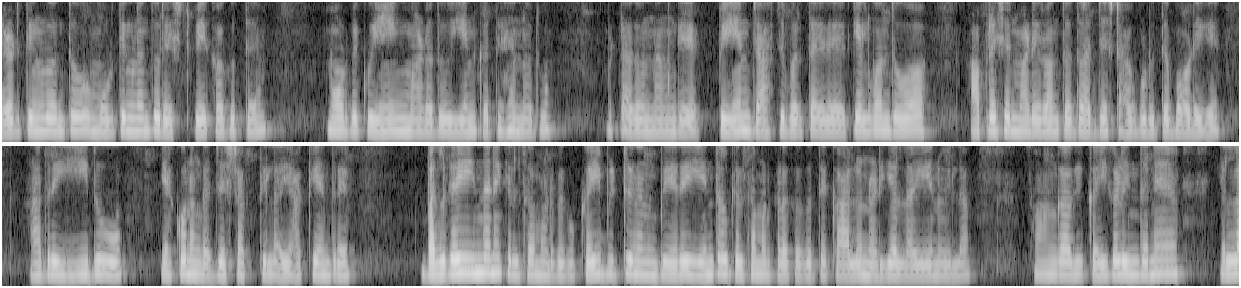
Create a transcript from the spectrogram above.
ಎರಡು ತಿಂಗಳು ಅಂತೂ, ಮೂರು ತಿಂಗಳಂತೂ ರೆಸ್ಟ್ ಬೇಕಾಗುತ್ತೆ. ನೋಡಬೇಕು ಹೆಂಗೆ ಮಾಡೋದು, ಏನು ಕತೆ ಅನ್ನೋದು. ಬಟ್ ಅದು ನನಗೆ ಪೇನ್ ಜಾಸ್ತಿ ಬರ್ತಾ ಇದೆ. ಕೆಲವೊಂದು ಆಪ್ರೇಷನ್ ಮಾಡಿರೋವಂಥದ್ದು ಅಡ್ಜಸ್ಟ್ ಆಗಿಬಿಡುತ್ತೆ ಬಾಡಿಗೆ. ಆದರೆ ಇದು ಯಾಕೋ ನಂಗೆ ಅಡ್ಜಸ್ಟ್ ಆಗ್ತಿಲ್ಲ. ಯಾಕೆ ಅಂದರೆ ಬಲಗೈಯಿಂದನೇ ಕೆಲಸ ಮಾಡಬೇಕು. ಕೈ ಬಿಟ್ಟರೆ ನನಗೆ ಬೇರೆ ಎಂಥಲ್ಲಿ ಕೆಲಸ ಮಾಡ್ಕೊಳಕ್ಕಾಗುತ್ತೆ? ಕಾಲು ನಡೆಯಲ್ಲ, ಏನೂ ಇಲ್ಲ. ಸೊ ಹಂಗಾಗಿ ಕೈಗಳಿಂದನೇ ಎಲ್ಲ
